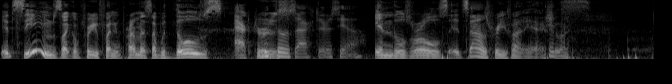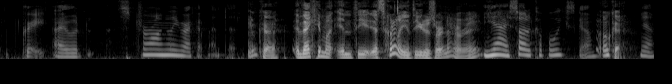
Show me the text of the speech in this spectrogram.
It seems like a pretty funny premise. Like with those actors with those actors. Yeah, in those roles, it sounds pretty funny actually. it's great. I would strongly recommend it. Okay. And that came out in theater. It's currently in theaters right now, right? Yeah, I saw it a couple weeks ago. Okay. Yeah.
